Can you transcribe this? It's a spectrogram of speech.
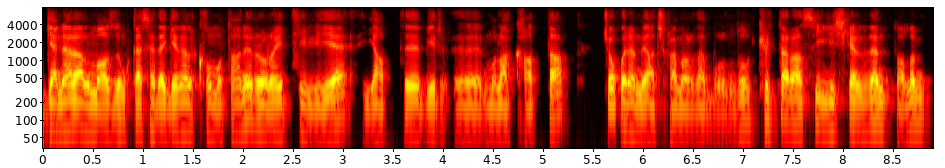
General Mazlum Kasede Genel Komutanı Ronay TV'ye yaptığı bir e, mülakatta çok önemli açıklamalarda bulundu. Kürtler arası ilişkilerden tutalım.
